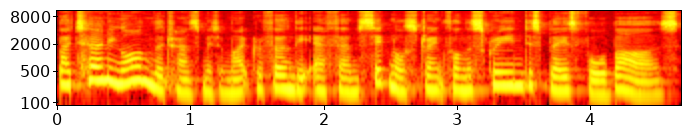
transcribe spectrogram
By turning on the transmitter microphone, the FM signal strength on the screen displays four bars.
